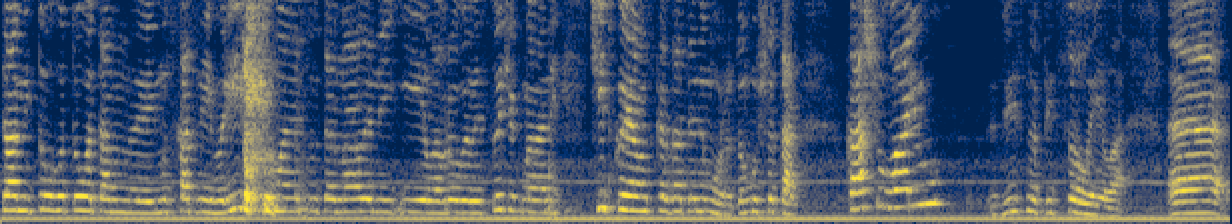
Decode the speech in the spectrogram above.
там і того, того, там е, і мускатний горішок у мене тут мелений, і лавровий листочок мелений. Чітко я вам сказати не можу, тому що так, кашу варю, звісно, підсолила. Е,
